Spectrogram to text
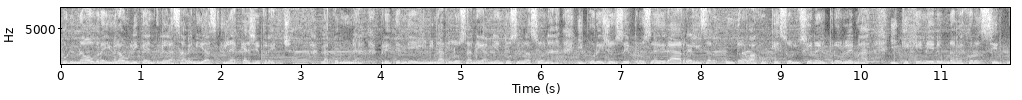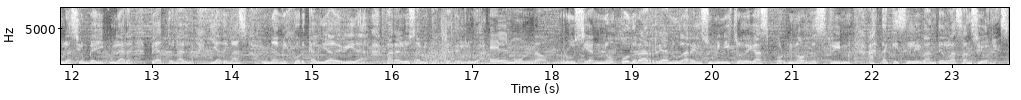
por una obra hidráulica entre las avenidas y la calle French. La comuna pretende eliminar los anegamientos en la zona y por ello se procederá a realizar un trabajo que solucione el problema y que genere una mejor circulación vehicular, peatonal y además una mejor calidad de vida para los habitantes del lugar. El mundo. Rusia no podrá reanudar el suministro de gas por Nord Stream hasta que se levanten las sanciones.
